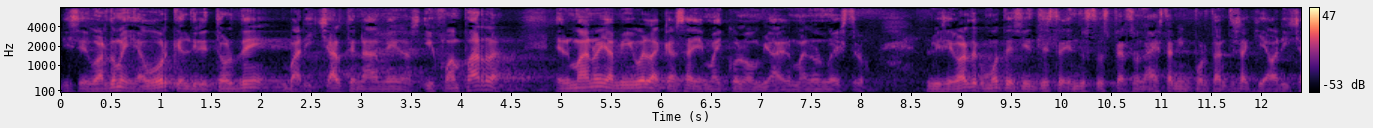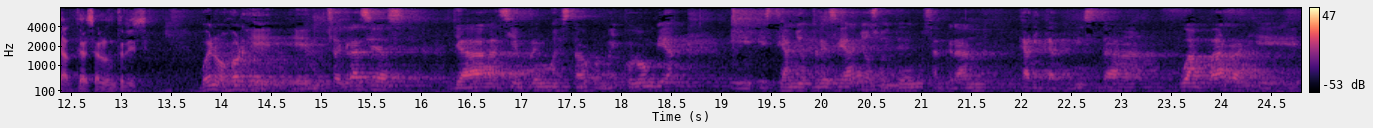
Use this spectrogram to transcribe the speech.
Luis Eduardo Mejía Borque, el director de Baricharte, nada menos. Y Juan Parra, hermano y amigo de la Casa de May Colombia, hermano nuestro. Luis Eduardo, ¿cómo te sientes trayendo estos personajes tan importantes aquí a Baricharte, al Salón 13? Bueno, Jorge, eh, muchas gracias. Ya siempre hemos estado con May Colombia. Eh, este año 13 años, hoy tenemos al gran caricaturista Juan Parra, que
